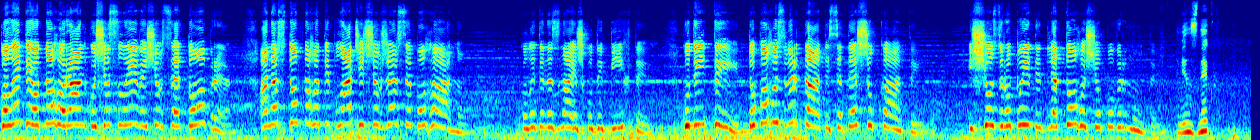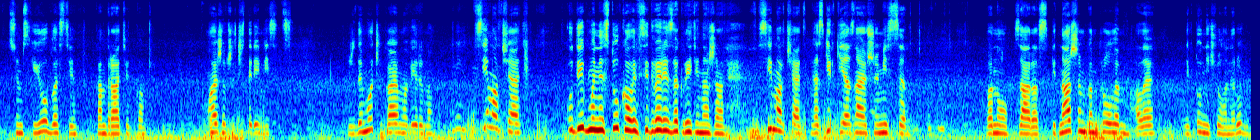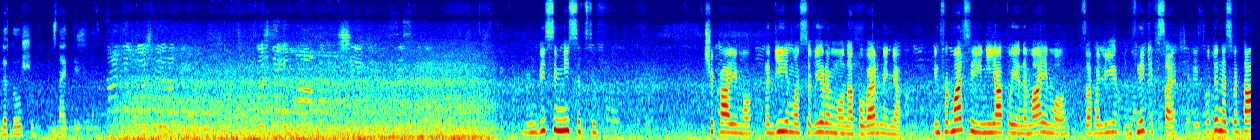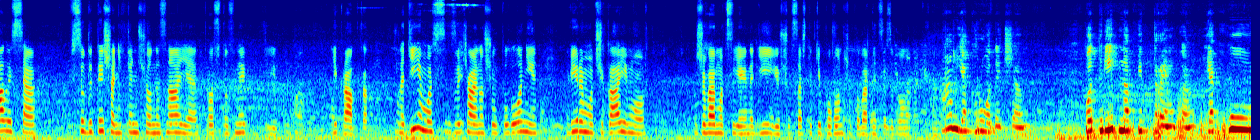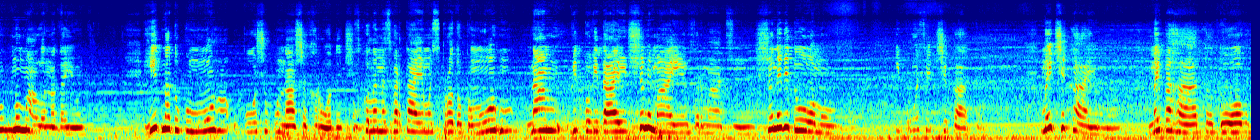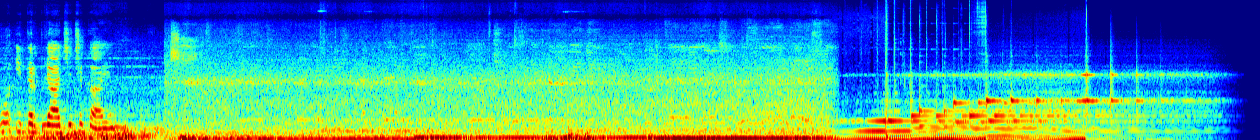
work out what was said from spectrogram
Коли ти одного ранку щасливий, що все добре, а наступного ти плачеш, що вже все погано. Коли ти не знаєш, куди бігти, куди йти, до кого звертатися, де шукати, і що зробити для того, щоб повернути. Він зник в Сумській області, Кондратівка. Майже вже 4 місяці. Ждемо, чекаємо, віримо. Всі мовчать. Куди б ми не стукали, всі двері закриті, на жаль. Всі мовчать. Наскільки я знаю, що місце воно зараз під нашим контролем, але ніхто нічого не робить для того, щоб знайти. Вісім місяців чекаємо, надіємося, віримо на повернення. Інформації ніякої не маємо. Взагалі зник і все. Куди не зверталися, всюди тиша, ніхто нічого не знає, просто зник і, і крапка. Надіємось, звичайно, що в полоні. Віримо, чекаємо, живемо цією надією, що все ж таки полончик повернеться додому. Нам, як родичам, потрібна підтримка, яку ну мало надають. Гідна допомога пошуку наших родичів. Коли ми звертаємось про допомогу, нам відповідають, що немає інформації, що невідомо, і просять чекати. Ми чекаємо. Ми багато, довго і терпляче чекаємо.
